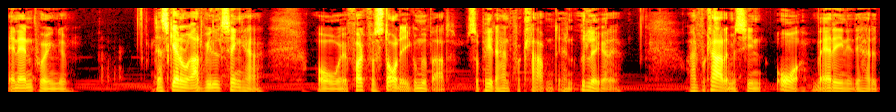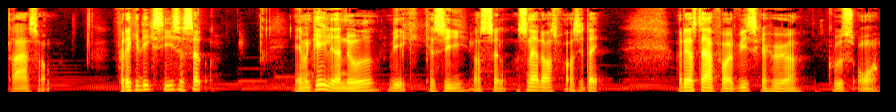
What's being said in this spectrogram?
En anden pointe. Der sker nogle ret vilde ting her, og øh, folk forstår det ikke umiddelbart, så Peter han forklarer dem det, han udlægger det. Og han forklarer det med sine ord, hvad er det egentlig, det her det drejer sig om. For det kan de ikke sige sig selv. Evangeliet er noget, vi ikke kan sige os selv, og sådan er det også for os i dag. Og det er også derfor, at vi skal høre Guds ord.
